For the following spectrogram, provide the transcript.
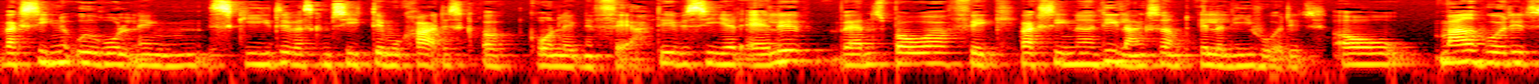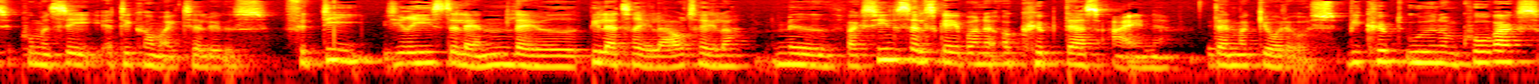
vaccineudrulningen skete, hvad skal man sige, demokratisk og grundlæggende fair. Det vil sige, at alle verdens borgere fik vacciner lige langsomt eller lige hurtigt. Og meget hurtigt kunne man se, at det kommer ikke til at lykkes. Fordi de rigeste lande lavede bilaterale aftaler med vaccineselskaberne og købte deres egne. Danmark gjorde det også. Vi købte udenom COVAX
